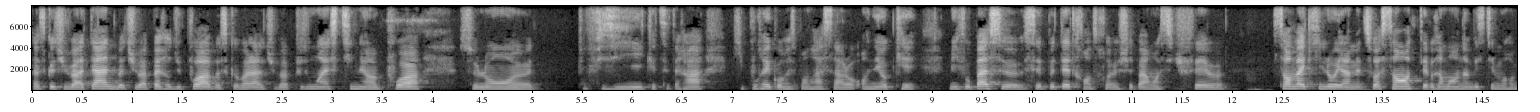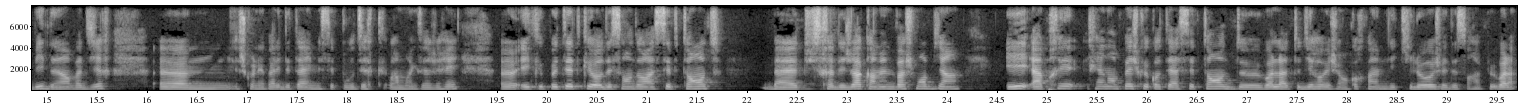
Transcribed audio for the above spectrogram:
parce que tu vas atteindre, bah, tu vas perdre du poids parce que voilà, tu vas plus ou moins estimer un poids selon euh, ton physique, etc., qui pourrait correspondre à ça. Alors on est ok, mais il faut pas se, c'est peut-être entre, je sais pas moi, si tu fais 120 euh, kilos et 1m60, t'es vraiment en obésité morbide, hein, on va dire. Euh, je connais pas les détails, mais c'est pour dire que vraiment exagéré, et que peut-être qu'en descendant à 70, bah tu serais déjà quand même vachement bien. Et après, rien n'empêche que quand tu es à 70, de voilà, te dire ouais, j'ai encore quand même des kilos, je vais descendre un peu, voilà.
